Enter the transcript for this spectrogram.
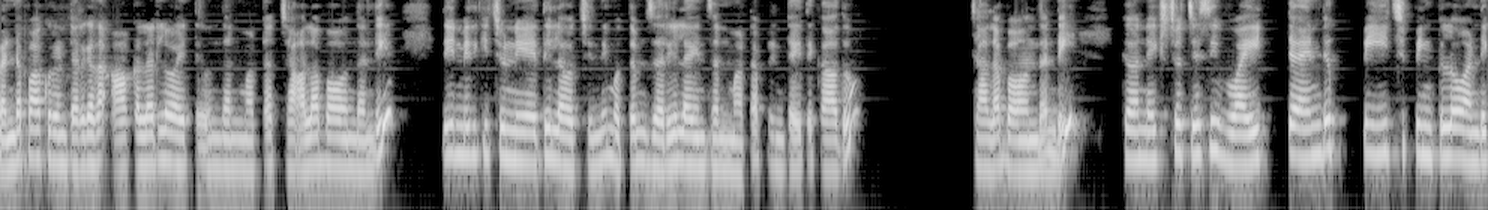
బండపాకురు అంటారు కదా ఆ కలర్లో అయితే ఉందన్నమాట. చాలా బాగుందండి. దీని మీదకి చున్నీ అయితే ఇలా వచ్చింది. మొత్తం జరీ లైన్స్ అన్నమాట ప్రింట్ అయితే కాదు. చాలా బాగుందండి. ఇంకా నెక్స్ట్ వచ్చేసి వైట్ అండ్ పీచ్ పింక్లో అండి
